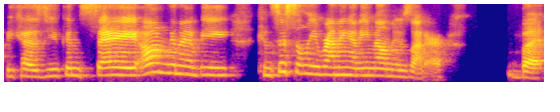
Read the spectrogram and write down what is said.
because you can say, oh, I'm going to be consistently running an email newsletter, but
